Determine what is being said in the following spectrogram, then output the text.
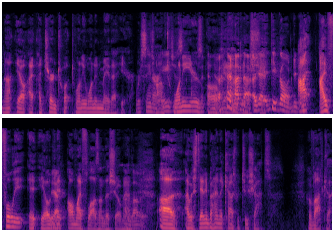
Not you know I, I turned tw- twenty one in May that year. we're saying So our I'm ages. twenty years. old. Oh yeah. yeah, I don't I'm not. Okay, keep going. Keep going. I I fully uh, you know admit Yeah. all my flaws on this show, man. I love it. Uh, I was standing behind the couch with two shots of vodka.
